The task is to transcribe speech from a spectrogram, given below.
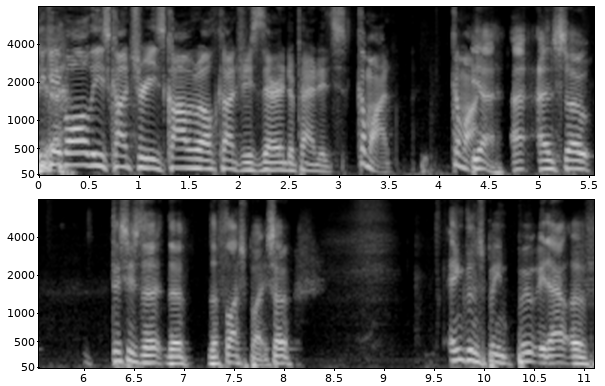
Yeah. gave all these countries, Commonwealth countries, their independence. Come on, come on. Yeah, a- and so this is the the the flashpoint. So England's been booted out of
